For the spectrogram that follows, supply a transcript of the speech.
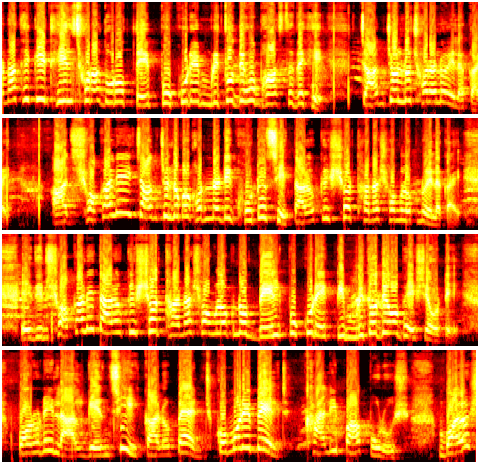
থানা থেকে ঢিল ছোড়া দূরত্বে পুকুরে মৃতদেহ ভাসতে দেখে চাঞ্চল্য ছড়ালো এলাকায়। আজ সকালে এই চাঞ্চল্যকর ঘটনাটি ঘটেছে তারকেশ্বর থানা সংলগ্ন এলাকায়। এদিন সকালে তারকেশ্বর থানা সংলগ্ন বেল পুকুরে একটি মৃতদেহ ভেসে ওঠে। পরনে লাল গেঞ্জি, কালো প্যান্ট, কোমরে বেল্ট খালি পা পুরুষ। বয়স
